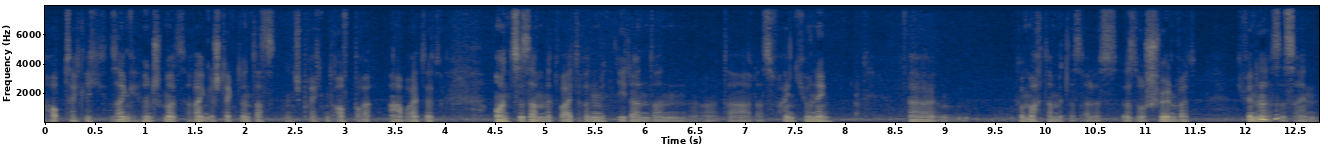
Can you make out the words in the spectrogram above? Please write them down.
hauptsächlich sein Gehirnschmalz hereingesteckt und das entsprechend aufbearbeitet und zusammen mit weiteren Mitgliedern dann äh, da das Feintuning äh, gemacht, damit das alles so schön wird. Ich finde, mhm. das ist ein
